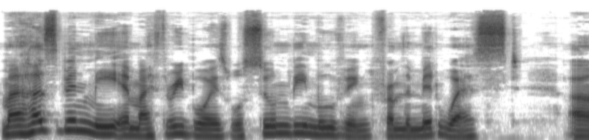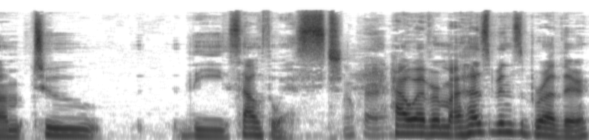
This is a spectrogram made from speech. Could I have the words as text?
My husband, me, and my three boys will soon be moving from the Midwest um, to the Southwest. Okay. However, my husband's brother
